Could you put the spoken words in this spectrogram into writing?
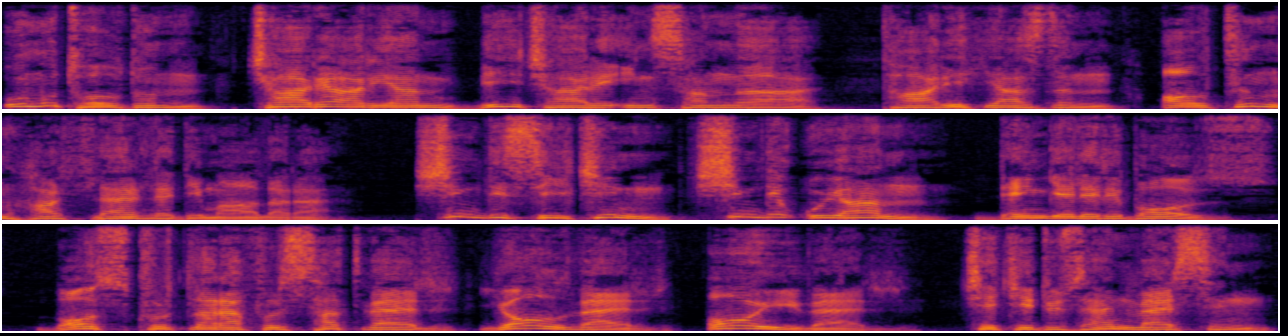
Umut oldun, çare arayan bir çare insanlığa, tarih yazdın altın harflerle dimalara. Şimdi silkin, şimdi uyan, dengeleri boz. Boz kurtlara fırsat ver, yol ver, oy ver. Çeki düzen versin,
